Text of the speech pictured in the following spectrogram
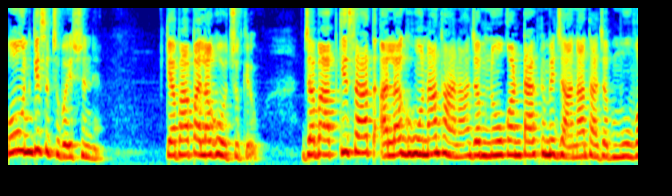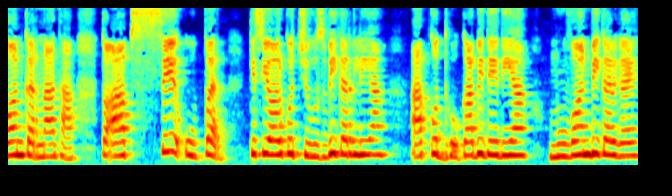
वो उनकी सिचुएशन है। कि अब आप अलग हो चुके हो। जब आपके साथ अलग होना था ना, जब नो कांटेक्ट में जाना था, जब मूव ऑन करना था तो आपसे ऊपर किसी और को चूज़ भी कर लिया, आपको धोखा भी दे दिया मूव ऑन भी कर गए।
